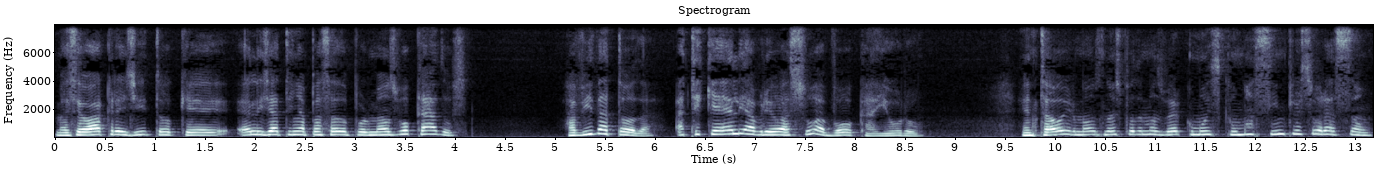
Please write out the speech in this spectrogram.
Mas eu acredito que ele já tinha passado por meus bocados a vida toda, até que ele abriu a sua boca e orou. Então, irmãos, nós podemos ver como que uma simples oração,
